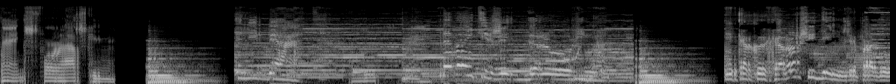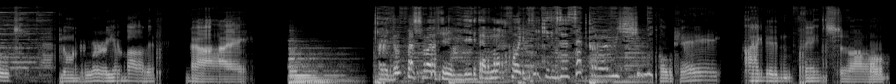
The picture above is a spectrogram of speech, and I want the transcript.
Thanks for asking. Ребята, давайте жить дружно. Какой хороший день для прогулки. Don't worry about it. Die. Пойду посмотрю, где там охотники за сокровищами. Okay. I didn't think so.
